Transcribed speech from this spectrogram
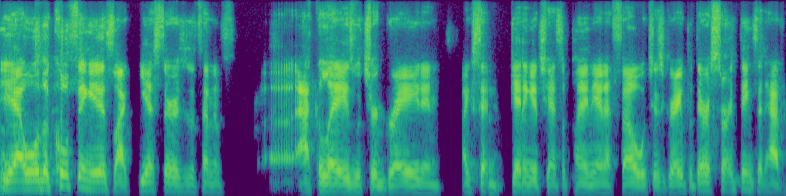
Yeah, well, the cool thing is, like, yes, there's a ton of uh, accolades, which are great, and like I said, getting a chance to play in the NFL, which is great. But there are certain things that have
